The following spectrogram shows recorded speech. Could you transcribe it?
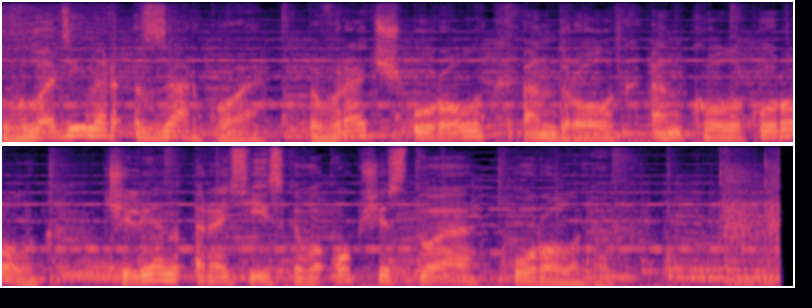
Владимир Заркуа, врач-уролог, андролог, онколог-уролог, член Российского общества урологов.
